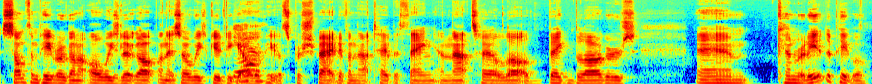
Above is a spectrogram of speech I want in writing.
something people are going to always look up, and it's always good to get Yeah. other people's perspective on that type of thing. And that's how a lot of big bloggers um, can relate to people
